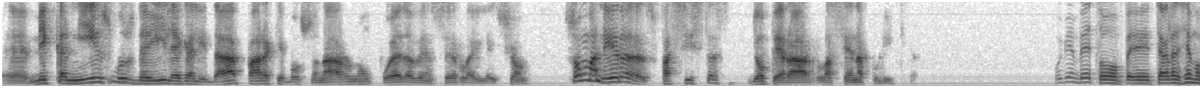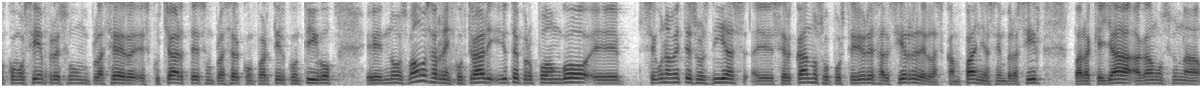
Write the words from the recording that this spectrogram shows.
eh, mecanismos de ilegalidade para que Bolsonaro não pueda vencer a eleição. São maneiras fascistas de operar a cena política. Muy bien, Beto, eh, te agradecemos como siempre, es un placer escucharte, es un placer compartir contigo. Eh, nos vamos a reencontrar y yo te propongo eh, seguramente esos días cercanos o posteriores al cierre de las campañas en Brasil para que ya hagamos una,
